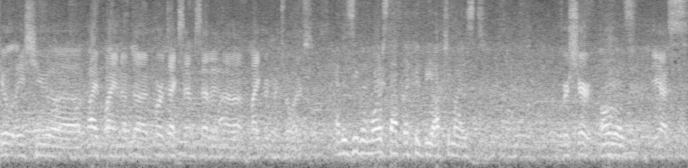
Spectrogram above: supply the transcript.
dual issue uh, pipeline of the Cortex M7 uh, microcontrollers. And there's even more stuff that could be optimized. For sure. Always. Yes.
